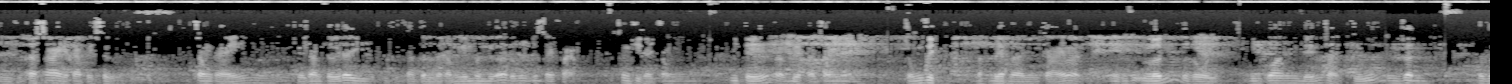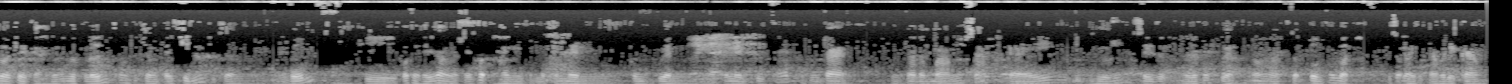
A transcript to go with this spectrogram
thì chúng ta sai người ta phải xử. Trong cái thời gian tới đây thì chúng ta cần phải làm nghiêm hơn nữa đối với những sai phạm, không chỉ là trong y tế, đặc biệt là trong chống dịch, đặc biệt là những cái mà những vụ lớn vừa rồi liên quan đến giải cứu công dân rồi kể cả những việc lớn trong thị trường tài chính, thị trường vốn thì có thể thấy rằng là sẽ vận hành của một cái nền công quyền, một cái nền tư pháp của chúng ta. Chúng ta đang bám sát cái định hướng xây dựng nhà nước pháp quyền đó là thượng tôn pháp luật. Thì chỗ này chúng ta phải đề cao.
